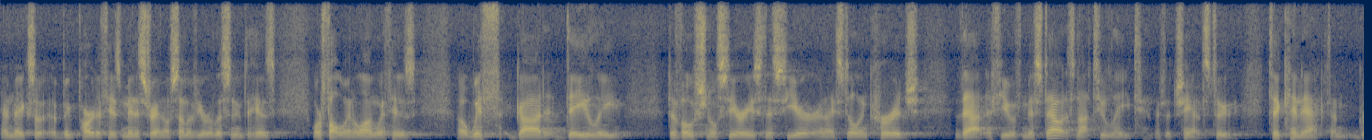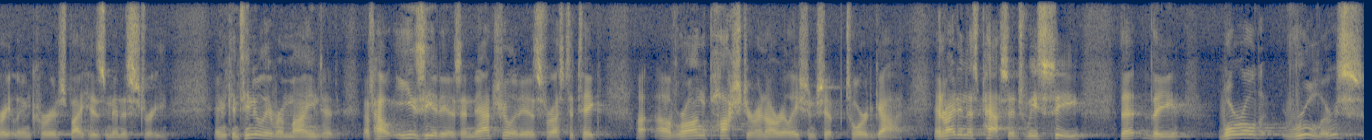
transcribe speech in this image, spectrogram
and makes a, a, big part of his ministry. I know some of you are listening to his or following along with his uh, With God Daily devotional series this year, and I still encourage that if you have missed out, it's not too late. There's a chance to, to connect. I'm greatly encouraged by his ministry and continually reminded of how easy it is and natural it is for us to take a, a, wrong posture in our relationship toward God. And right in this passage, we see that the world rulers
